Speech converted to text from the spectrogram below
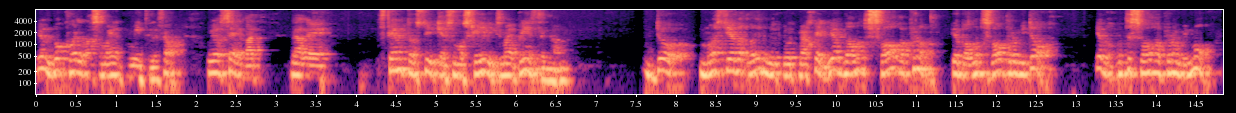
Jag vill bara kolla vad som har hänt på min telefon. Och jag ser att där är 15 stycken som har skrivit till mig på Instagram då måste jag vara ödmjuk mot mig själv. Jag behöver inte svara på dem. Jag behöver inte svara på dem idag. Jag behöver inte svara på dem imorgon.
